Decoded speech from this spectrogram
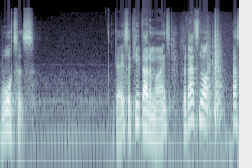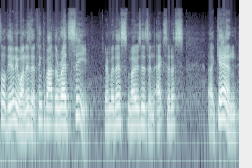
waters. Okay, so keep that in mind. But that's not, that's not the only one, is it? Think about the Red Sea. Remember this? Moses in Exodus. Again,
